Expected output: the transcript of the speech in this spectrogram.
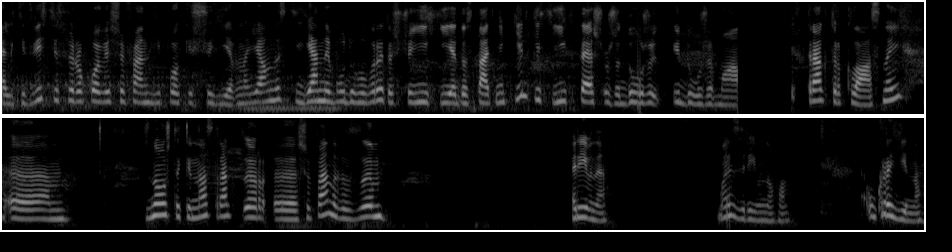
Ельки. 240 шифенги поки що є в наявності. Я не буду говорити, що їх є достатня кількість, їх теж уже дуже і дуже мало. Трактор класний. Ем, знову ж таки, в нас трактор е, шифенг з Рівне. Ми з Рівного. Україна.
